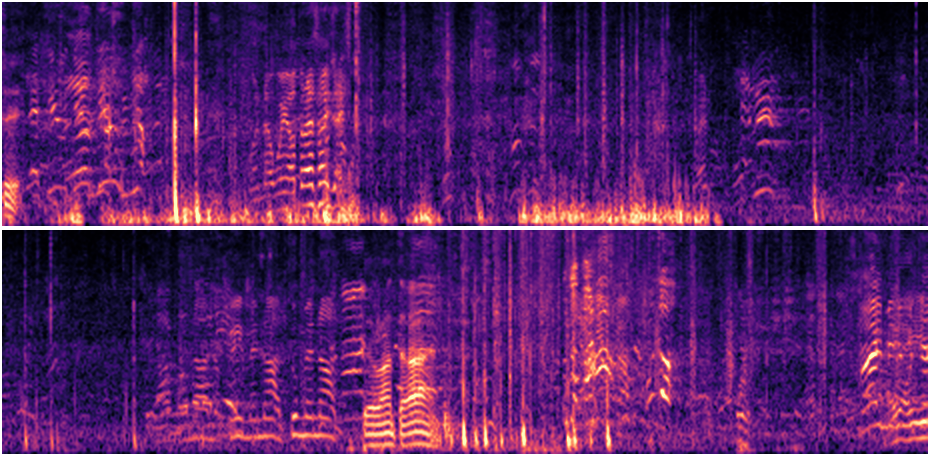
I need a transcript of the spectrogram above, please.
Sí. Buena, güey, otra vez ahí. van. Ahí, ahí.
